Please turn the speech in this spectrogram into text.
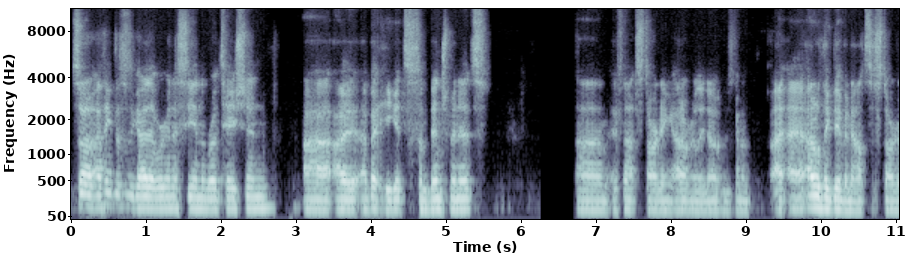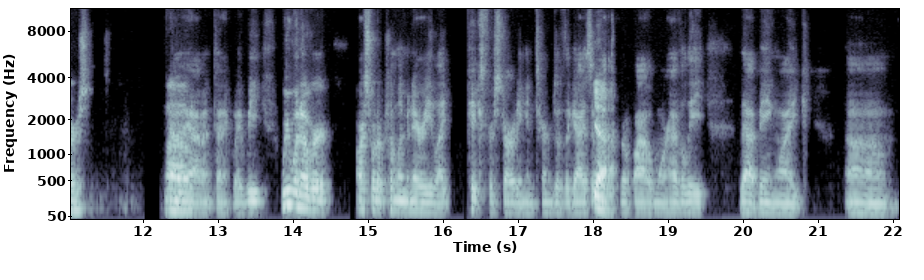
so I think this is a guy that we're gonna see in the rotation. Uh, I I bet he gets some bench minutes. Um, if not starting, I don't really know who's gonna. I I, I don't think they've announced the starters. No, Um, they haven't technically. We we went over our sort of preliminary like picks for starting in terms of the guys that Yeah. we profiled more heavily. That being like um,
